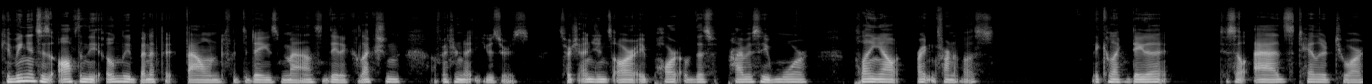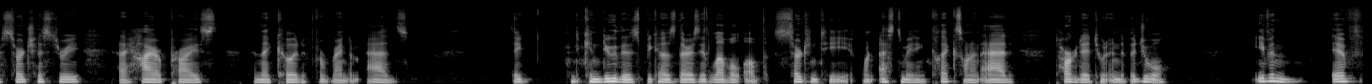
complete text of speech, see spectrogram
Convenience is often the only benefit found for today's mass data collection of internet users. Search engines are a part of this privacy war playing out right in front of us. They collect data to sell ads tailored to our search history at a higher price than they could for random ads. They can do this because there is a level of certainty when estimating clicks on an ad targeted to an individual. Even if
